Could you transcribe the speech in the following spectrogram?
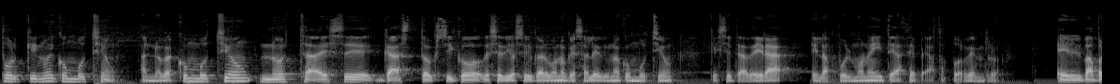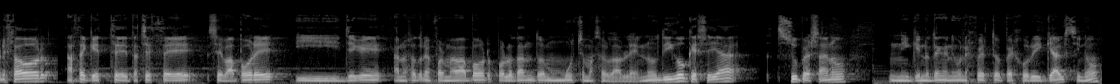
Porque no hay combustión. Al no haber combustión no está ese gas tóxico ese dióxido de carbono que sale de una combustión que se te adhera en los pulmones y te hace pedazos por dentro. El vaporizador hace que este THC se evapore y llegue a nosotros en forma de vapor, por lo tanto es mucho más saludable. No digo que sea súper sano ni que no tenga ningún efecto perjudicial, sino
